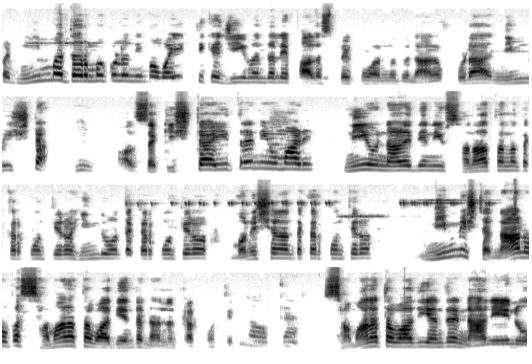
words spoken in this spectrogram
ಬಟ್ ನಿಮ್ಮ ಧರ್ಮಗಳು ನಿಮ್ಮ ವೈಯಕ್ತಿಕ ಜೀವನದಲ್ಲೇ ಪಾಲಿಸ್ಬೇಕು ಅನ್ನೋದು ನಾನು ಕೂಡ ನಿಮ್ಮ ಇಷ್ಟ. ಪಾಲಿಸಕ್ ಇಷ್ಟ ಇದ್ರೆ ನೀವು ಮಾಡಿ. ನೀವು ನಾಳೆ ನೀವು ಸನಾತನ ಅಂತ ಕರ್ಕೊಂತಿರೋ ಹಿಂದೂ ಅಂತ ಕರ್ಕೊಂತಿರೋ ಮನುಷ್ಯನ ಅಂತ ಕರ್ಕೊಂತಿರೋ ನಿಮ್ಮಿಷ್ಟ. ಒಬ್ಬ ಸಮಾನತವಾದಿ ಅಂತ ನನ್ನನ್ನು ಕರ್ಕೊಂತೀನಿ. ಸಮಾನತವಾದಿ ಅಂದ್ರೆ ನಾನೇನು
